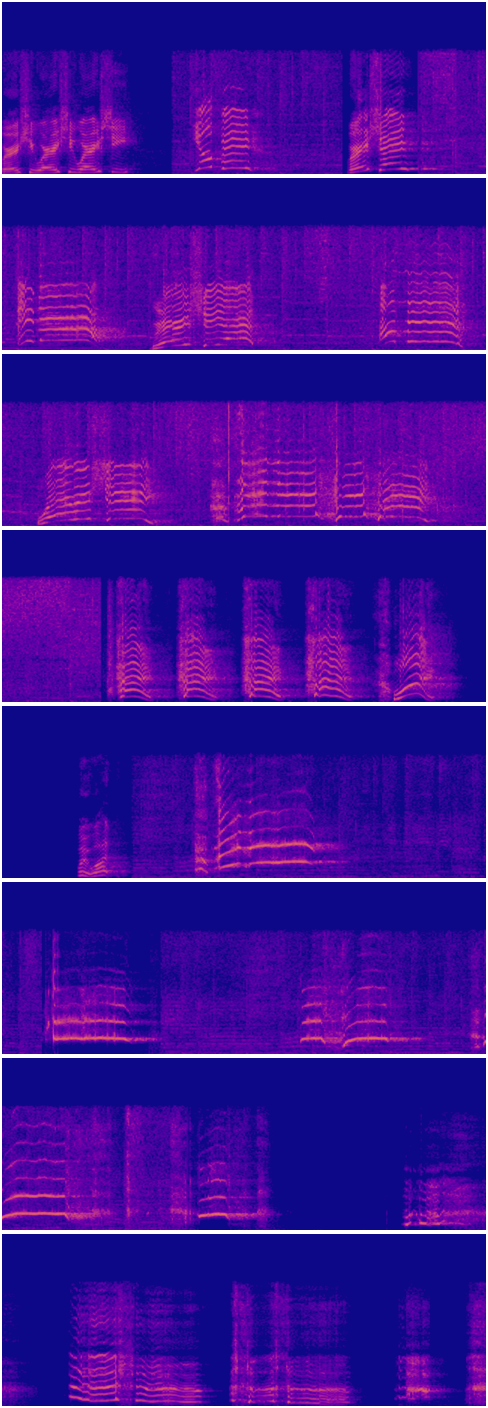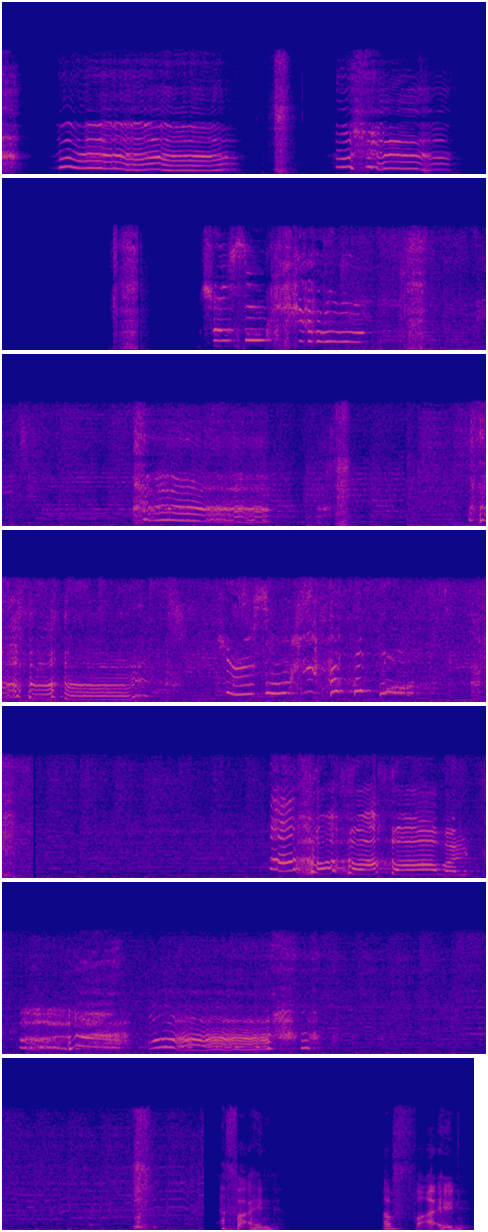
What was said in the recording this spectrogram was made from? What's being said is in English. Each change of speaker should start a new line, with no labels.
Where is she? Where is she? Where is she? Yuffie! Where is she? Ina! Where is she at? Ami! Where is she? hey! Hey! Hey! Hey! What? Wait, what? I'm fine. I'm fine.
